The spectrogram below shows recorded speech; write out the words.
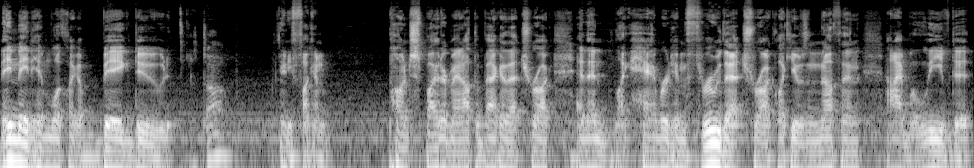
they made him look like a big dude, He's tall. and he fucking punched Spider-Man out the back of that truck, and then like hammered him through that truck like he was nothing. And I believed it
